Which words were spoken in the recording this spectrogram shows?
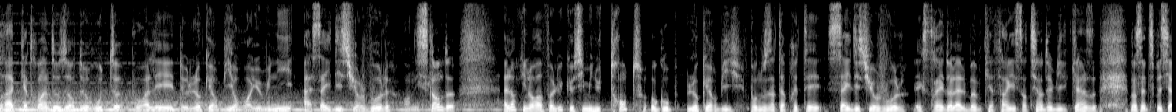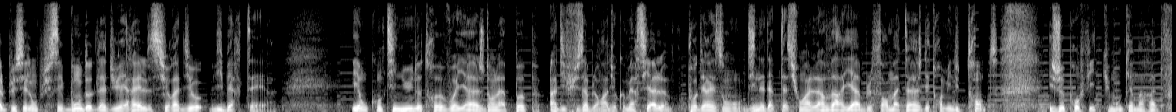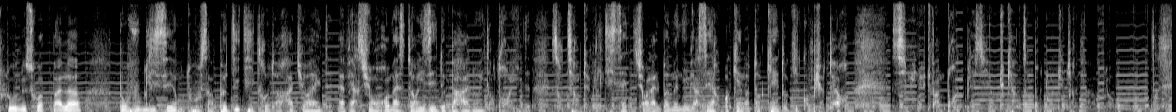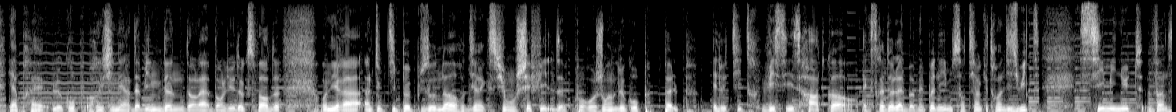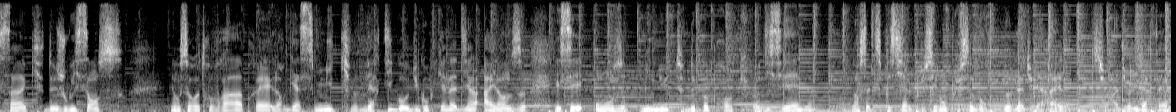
Faudra 82 heures de route pour aller de Lockerbie au Royaume-Uni à Seyðisfjörður en Islande, alors qu'il n'aura fallu que 6 minutes 30 au groupe Lockerbie pour nous interpréter Seyðisfjörður, extrait de l'album Cafari sorti en 2015, dans cette spéciale Plus c'est long, plus c'est bon d'au-delà du RL sur Radio Libertaire. Et on continue notre voyage dans la pop indiffusable en radio commerciale, pour des raisons d'inadaptation à l'invariable formatage des 3 minutes 30. Et je profite que mon camarade Flo ne soit pas là pour vous glisser en douce un petit titre de Radiohead, la version remasterisée de Paranoid Android, sortie en 2017 sur l'album anniversaire Ok Not Ok d'Ok Computer. 6 minutes 23 de plaisir, tu gardes ça pour toi, tu dis rien Flo. Et après le groupe originaire d'Abingdon dans la banlieue d'Oxford, on ira un tout petit peu plus au nord, direction Sheffield, pour rejoindre le groupe Pulp et le titre This is Hardcore, extrait de l'album éponyme sorti en 98, 6 minutes 25 de jouissance. Et on se retrouvera après l'orgasmique vertigo du groupe canadien Islands et ses 11 minutes de pop rock odysséenne dans cette spéciale Plus c'est long, plus c'est bon d'au-delà du RL sur Radio Libertaire.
